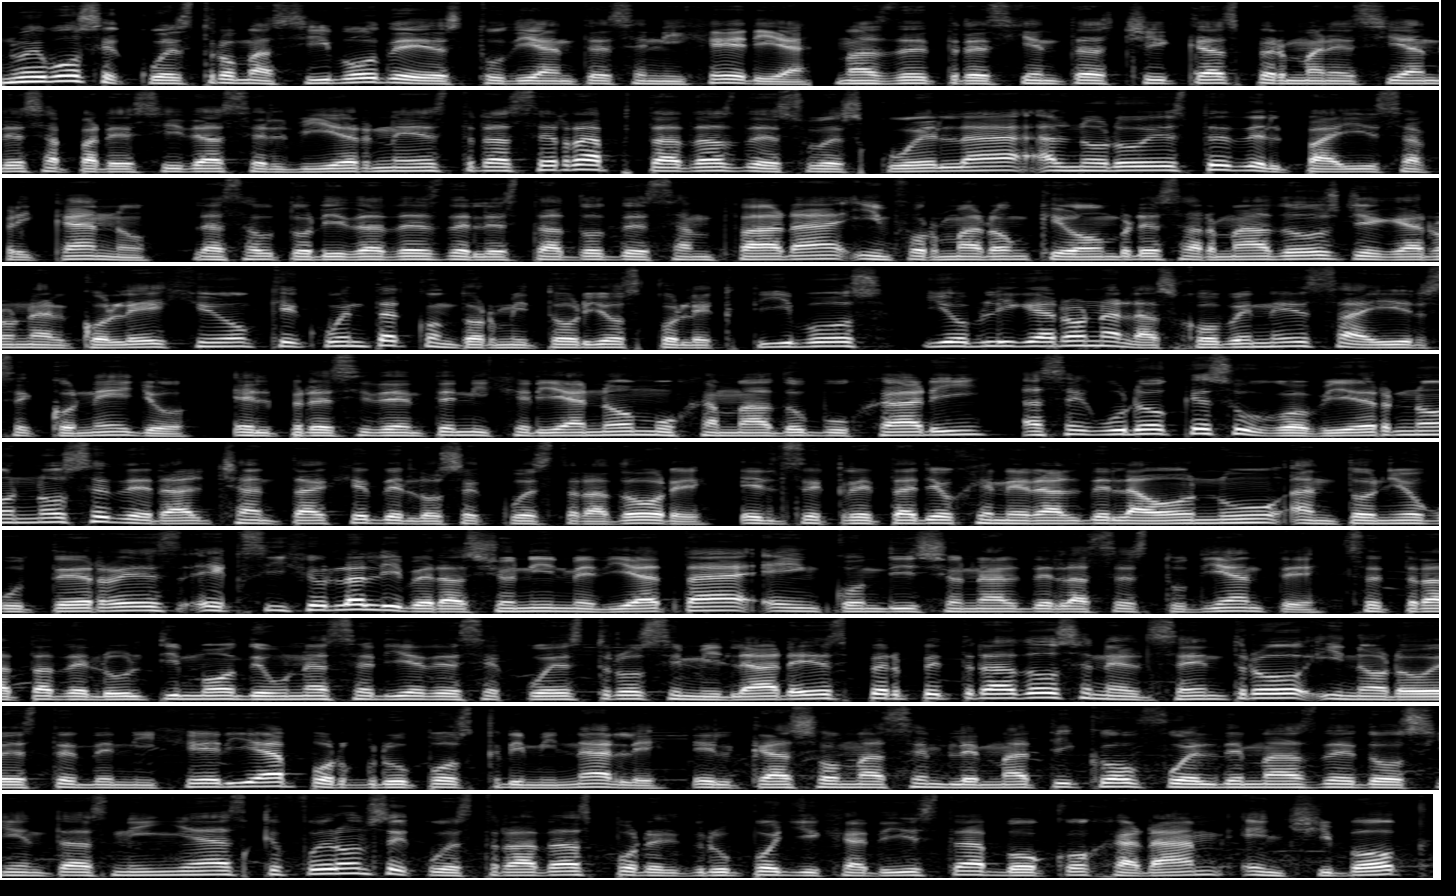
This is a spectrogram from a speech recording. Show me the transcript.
Nuevo secuestro masivo de estudiantes en Nigeria. Más de 300 chicas permanecían desaparecidas el viernes tras ser raptadas de su escuela al noroeste del país africano. Las autoridades del estado de Zamfara informaron que hombres armados llegaron al colegio que cuenta con dormitorios colectivos y obligaron a las jóvenes a irse con ello. El presidente nigeriano Muhammadu Buhari aseguró que su gobierno no cederá al chantaje de los secuestradores. El secretario general de la ONU, Antonio Guterres, exigió la liberación inmediata e incondicional de las estudiantes. Se trata del último de una serie de secuestros similares perpetrados en el centro y noroeste de Nigeria por grupos criminales. El caso más emblemático fue el de más de 200 niñas que fueron secuestradas por el grupo yihadista Boko Haram en Chibok,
